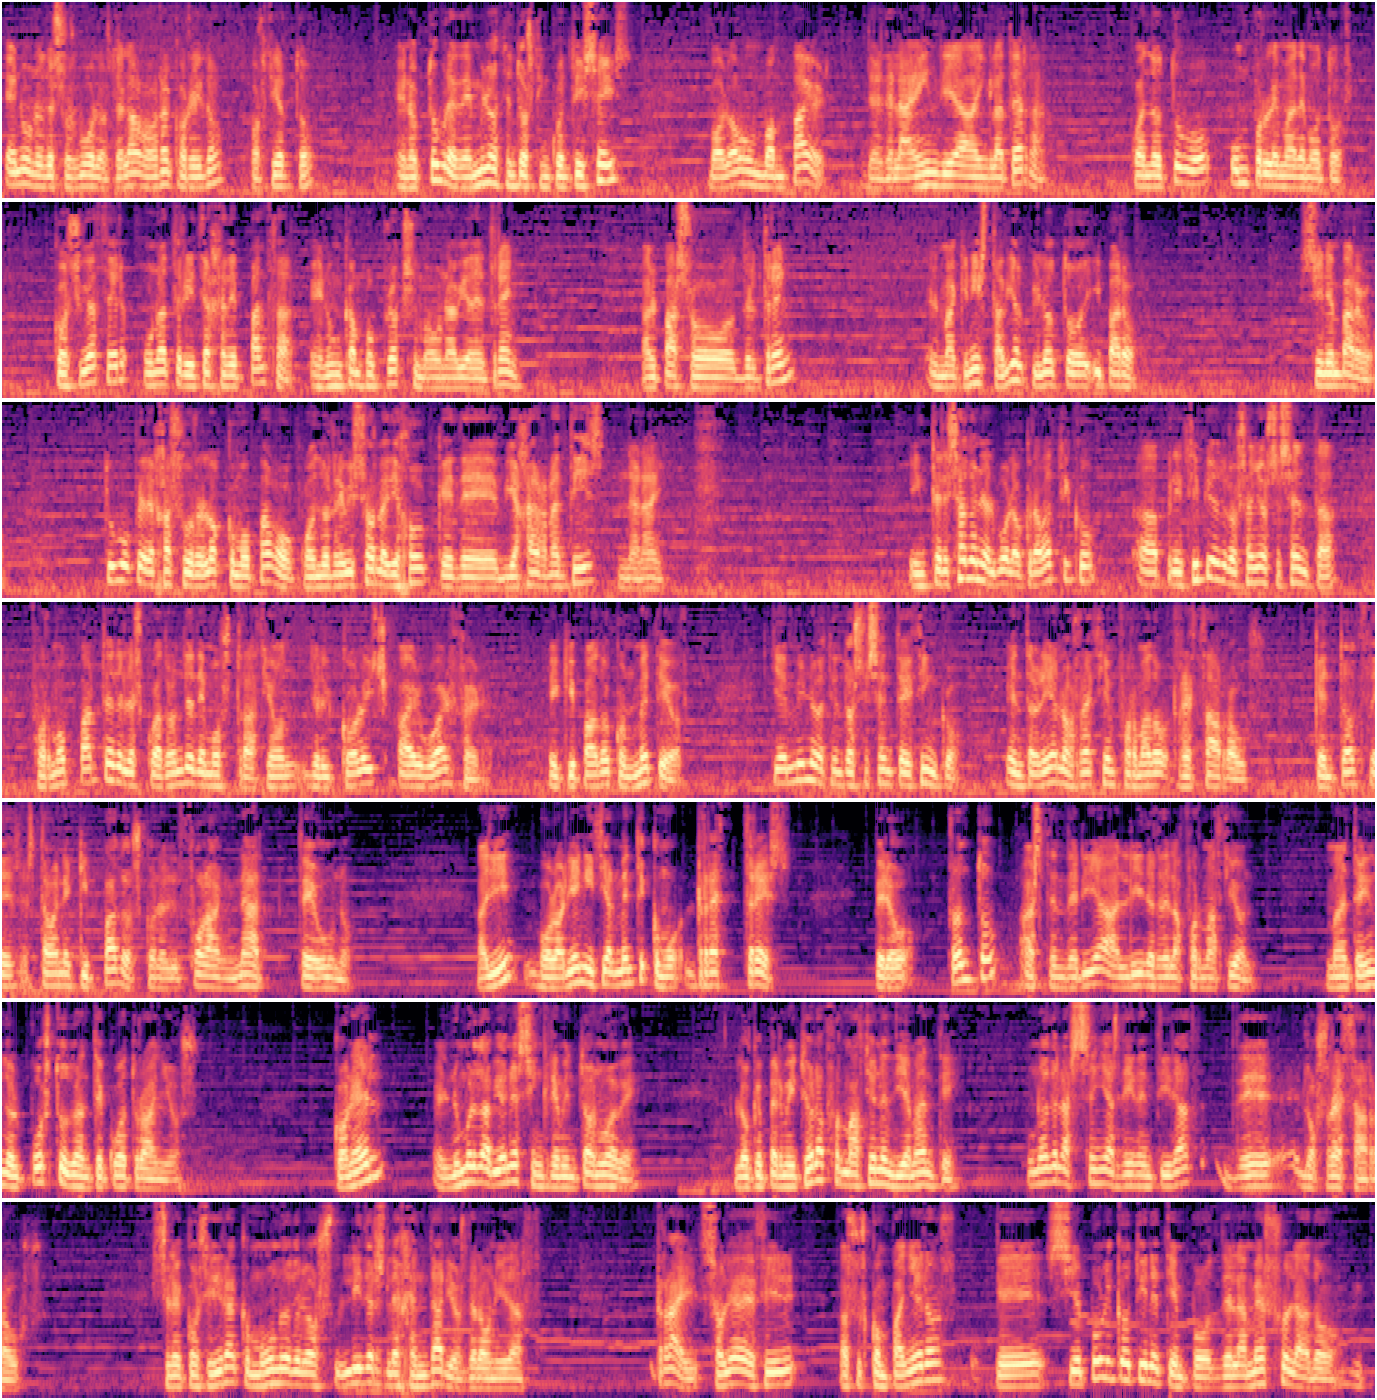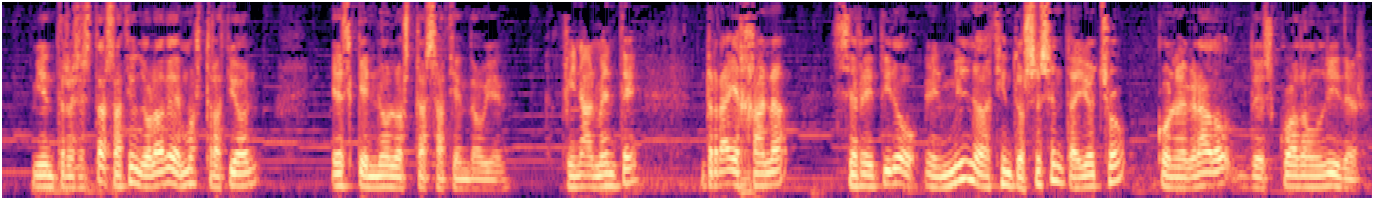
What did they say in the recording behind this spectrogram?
En uno de sus vuelos de largo recorrido, por cierto, en octubre de 1956, voló un Vampire desde la India a Inglaterra, cuando tuvo un problema de motor. Consiguió hacer un aterrizaje de panza en un campo próximo a una vía de tren. Al paso del tren, el maquinista vio al piloto y paró. Sin embargo, tuvo que dejar su reloj como pago cuando el revisor le dijo que de viajar gratis, nanay. Interesado en el vuelo acrobático, a principios de los años 60 formó parte del escuadrón de demostración del College Air Warfare, equipado con Meteor, y en 1965 entraría en los recién formados Red Arrows, que entonces estaban equipados con el Fallen Nat T1. Allí volaría inicialmente como Red 3, pero pronto ascendería al líder de la formación, manteniendo el puesto durante cuatro años. Con él, el número de aviones se incrementó a nueve, lo que permitió la formación en diamante, una de las señas de identidad de los Red Arrows. Se le considera como uno de los líderes legendarios de la unidad. Ray solía decir a sus compañeros que si el público tiene tiempo de lamer su helado mientras estás haciendo la demostración, es que no lo estás haciendo bien. Finalmente, Ray Hanna se retiró en 1968 con el grado de Squadron Leader,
